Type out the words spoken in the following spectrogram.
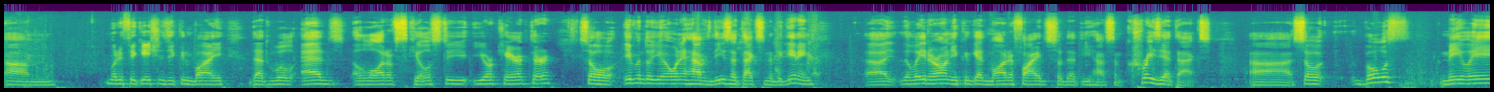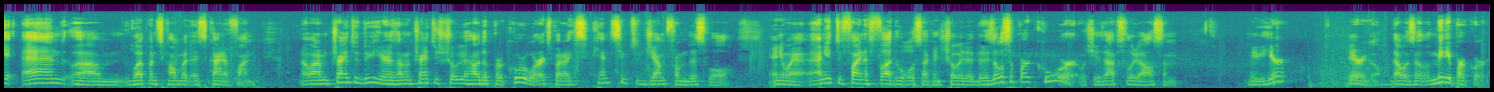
um, modifications you can buy that will add a lot of skills to your character. So even though you only have these attacks in the beginning, uh, the later on you can get modified so that you have some crazy attacks. Uh, so both melee and um, weapons combat is kind of fun. Now what I'm trying to do here is I'm trying to show you how the parkour works, but I can't seem to jump from this wall. Anyway, I need to find a flat wall so I can show you that there's also parkour, which is absolutely awesome. Maybe here? There we go. That was a mini parkour.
